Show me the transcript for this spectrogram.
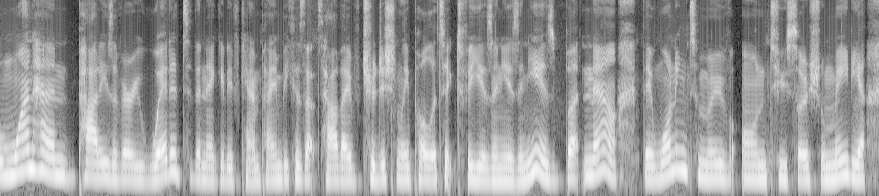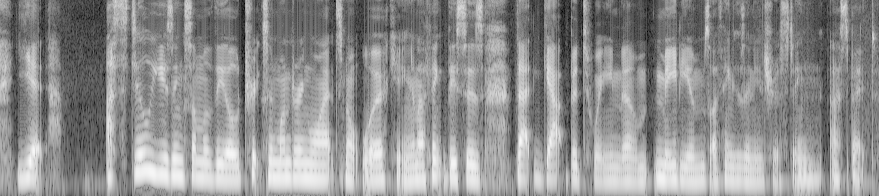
on one hand, parties are very wedded to the negative campaign because that's how they've traditionally politicked for years and years and years. But now they're wanting to move on to social media, yet are still using some of the old tricks and wondering why it's not working. And I think this is that gap between um, mediums, I think, is an interesting aspect.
